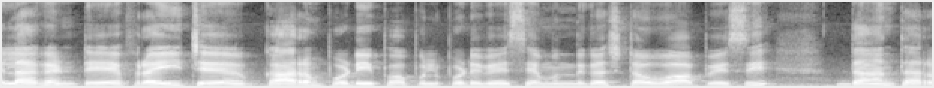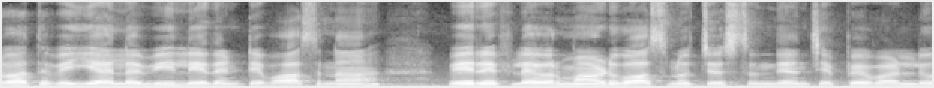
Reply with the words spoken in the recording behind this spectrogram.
ఎలాగంటే ఫ్రై చే కారం పొడి పప్పుల పొడి వేసే ముందుగా స్టవ్ ఆపేసి దాని తర్వాత వెయ్యాలి అవి. లేదంటే వాసన వేరే ఫ్లేవర్ మాడు వాసన వచ్చేస్తుంది అని చెప్పేవాళ్ళు.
